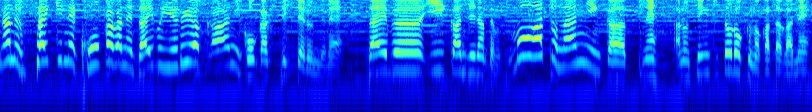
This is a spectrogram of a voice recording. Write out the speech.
なんで、最近ね、効果がね、だいぶ緩やかに降格してきてるんでね、だいぶいい感じになってます。もうあと何人かね、あの、新規登録の方がね、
